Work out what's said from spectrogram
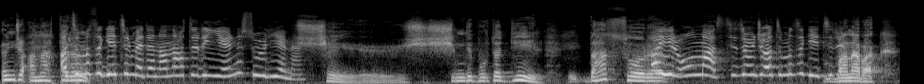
Önce anahtarın... Atımızı getirmeden anahtarın yerini söyleyemem. Şey, e, şimdi burada değil. Daha sonra... Hayır olmaz. Siz önce atımızı getirin. Bana bak.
